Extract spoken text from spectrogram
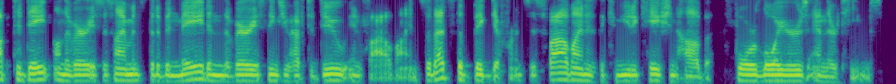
up to date on the various assignments that have been made and the various things you have to do in Filevine. So that's the big difference is Filevine is the communication hub for lawyers and their teams.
